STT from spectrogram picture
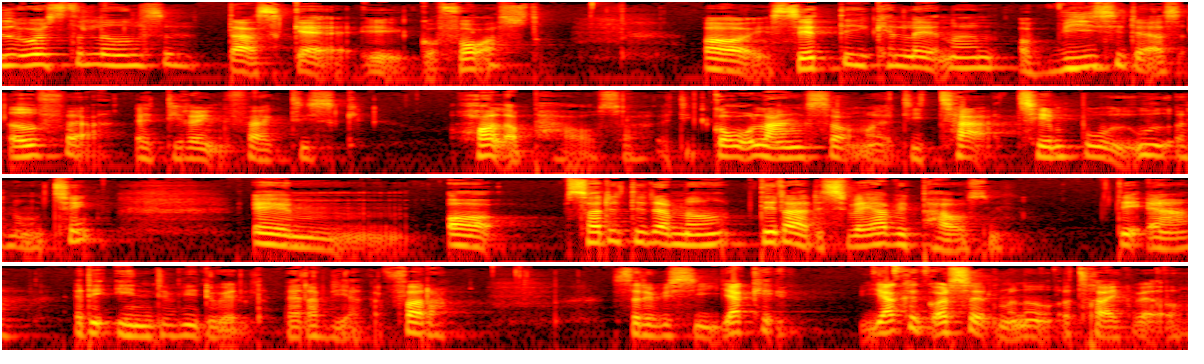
yderste ledelse, der skal øh, gå forrest og sætte det i kalenderen og vise deres adfærd, at de rent faktisk holder pauser, at de går langsommere, at de tager tempoet ud af nogle ting. Øhm, og så er det det der med, det der er det svære ved pausen, det er, at det er individuelt, hvad der virker for dig. Så det vil sige, jeg kan, jeg kan godt sætte mig ned og trække vejret,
